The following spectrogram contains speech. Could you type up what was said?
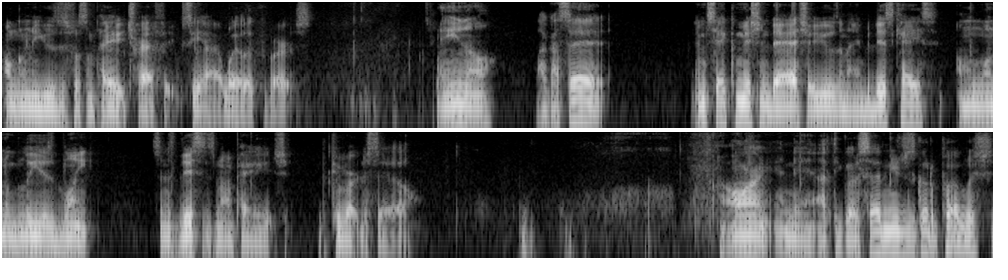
I'm gonna use this for some paid traffic. See how well it converts. And you know, like I said, MCA Commission dash your username. But this case, I'm going to leave this blank since this is my page to convert to sell. Alright, and then after you go to setting, you just go to publish.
